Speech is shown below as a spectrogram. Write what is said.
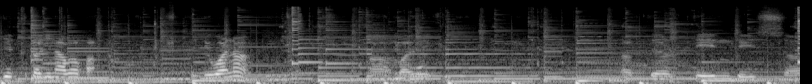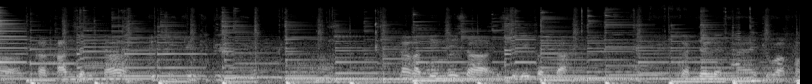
Ngidit kita ginawa pa. Diwa na. Ah, bali. After 10 days, uh, kakandel ka. Ah, Kaka 10 days, uh, isilipan ka. Kandelin na ituwa ko.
